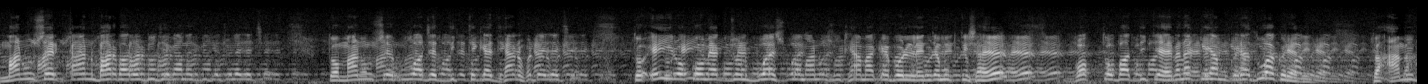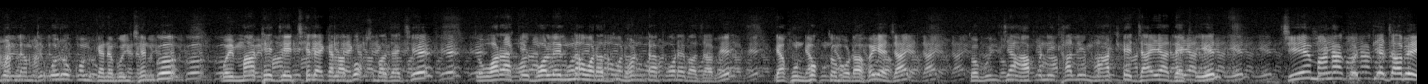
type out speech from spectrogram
মানুষের কান বারবার ডিজে গানের দিকে চলে যাচ্ছে। তো মানুষের উয়াজের দিক থেকে ধ্যান হটে যাচ্ছে। তো এই রকম একজন বয়স্ক মানুষ উঠে আমাকে বললেন যে মুক্তি সাহেব, বক্তব্য দিতে হবে না, কিয়াম করে দোয়া করে দেন। তো আমি বললাম যে, ওরকম কেন বলছেন গো? ওই মাঠে যে ছেলে গেলা বক্স বাজাচ্ছে তো ওরা কে বলেন না, ওরা দু ঘণ্টা পরে বাজাবে। এখন বক্তব্যটা হয়ে যায়। তো বলছে, আপনি খালি মাঠে যাইয়া দেখেন, যে মানা করতে যাবে,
